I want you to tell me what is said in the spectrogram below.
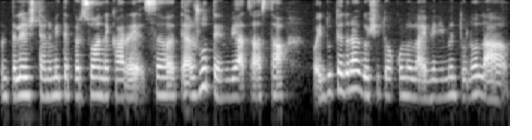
întâlnești anumite persoane care să te ajute în viața asta, păi du-te dragă și tu acolo la evenimentul ăla,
